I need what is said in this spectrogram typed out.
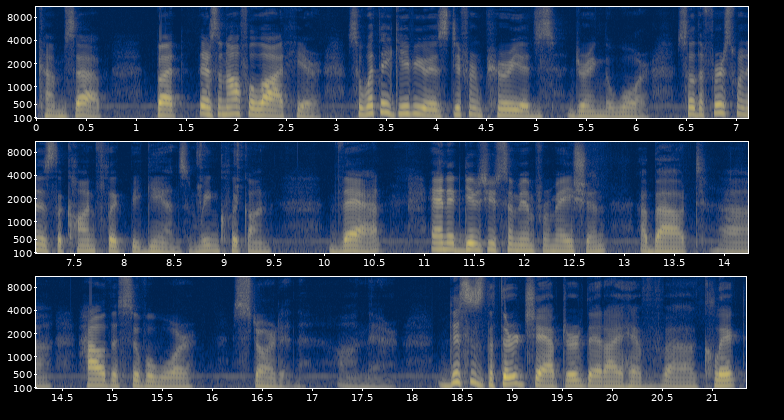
comes up. But there's an awful lot here. So, what they give you is different periods during the war. So, the first one is the conflict begins, and we can click on that. And it gives you some information about uh, how the Civil War started on there. This is the third chapter that I have uh, clicked,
